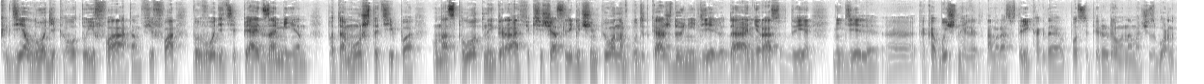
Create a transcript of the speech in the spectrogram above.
где логика? Вот у ИФА, там, ФИФА, вы вводите 5 замен, потому что, типа, у нас плотный график. Сейчас Лига Чемпионов будет каждую неделю, да, а не раз в две недели, э, как обычно, или там раз в три, когда после перерыва на матче сборных.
